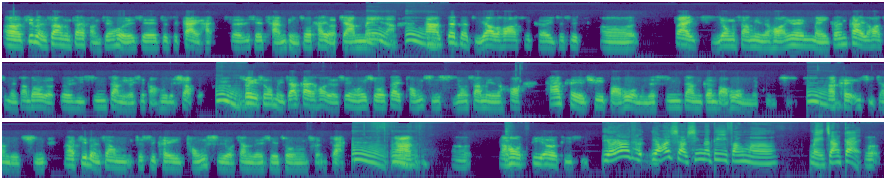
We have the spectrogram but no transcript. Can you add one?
呃，基本上在坊间会有一些就是钙含的一些产品，说它有加镁啊。嗯，那这个主要的话是可以就是呃，在使用上面的话，因为镁跟钙的话，基本上都有对于心脏有一些保护的效果。嗯，所以说美加钙的话，有些人会说在同时使用上面的话。它可以去保护我们的心脏跟保护我们的骨质，嗯，那可以一起这样子吃，那基本上就是可以同时有这样的一些作用存在，嗯，那呃，然后第二题是有要有要小心的地方吗？镁加钙，呃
